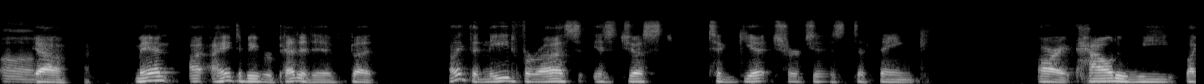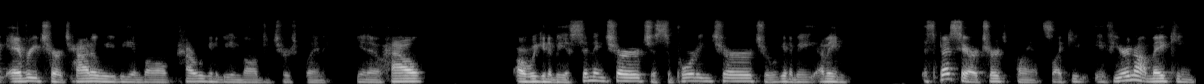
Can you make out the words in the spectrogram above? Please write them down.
Um, yeah, man, I, I hate to be repetitive, but I think the need for us is just to get churches to think all right how do we like every church how do we be involved how are we going to be involved in church planting? you know how are we going to be a sending church, a supporting church? Are we going to be, I mean, especially our church plants, like if you're not making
